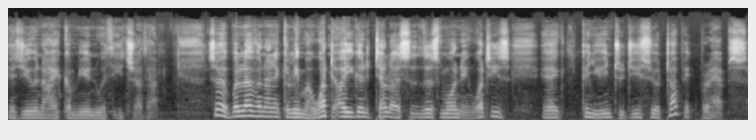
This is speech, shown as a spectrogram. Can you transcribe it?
as you and I commune with each other. So, beloved Anakalima, what are you going to tell us this morning? What is, uh, can you introduce your topic perhaps?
